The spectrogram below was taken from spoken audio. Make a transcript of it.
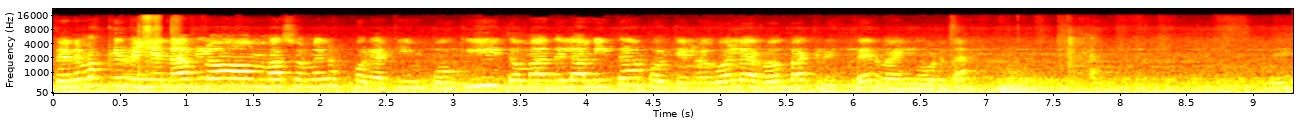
Tenemos que rellenarlo más o menos por aquí un poquito más de la mitad porque luego el arroz va a crecer, va a engordar. ¿Veis?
